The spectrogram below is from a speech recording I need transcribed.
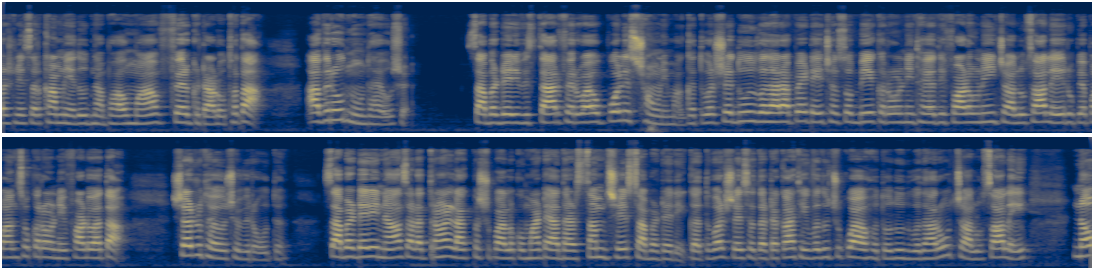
વર્ષની સરખામણીએ દૂધના ભાવમાં ફેર ઘટાડો થતાં આ વિરોધ નોંધાયો છે. સાબરડેરી વિસ્તાર ફેરવાયો પોલીસ છાવણીમાં. ગત વર્ષે દૂધ વધારા પેટે છસો બે કરોડની થઈ હતી ફાળવણી. ચાલુ સાલે રૂપિયા પાંચસો કરોડની ફાળવાતા શરૂ થયો છે વિરોધ. સાબરડેરીના સાડા ત્રણ લાખ પશુપાલકો માટે આધાર સ્તંભ છે સાબરડેરી. ગત વર્ષે સત્તર ટકાથી વધુ ચૂકવાયો હતો દૂધ વધારો. ચાલુ સાલે નવ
